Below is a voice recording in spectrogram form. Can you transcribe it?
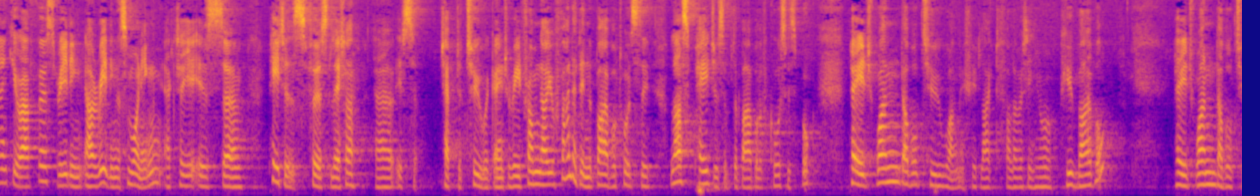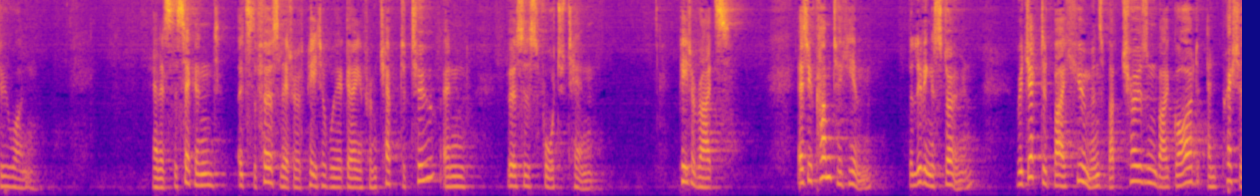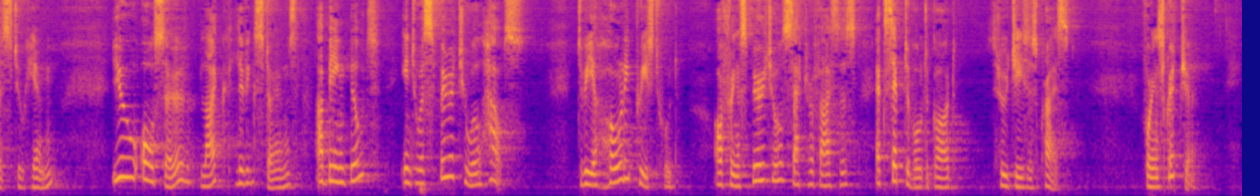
Thank you. Our first reading, our reading this morning actually is uh, Peter's first letter. Uh, it's chapter 2 we're going to read from. Now, you'll find it in the Bible towards the last pages of the Bible, of course, this book, page 1221, if you'd like to follow it in your Pew Bible. Page 1221. And it's the second, it's the first letter of Peter. We're going from chapter 2 and verses 4 to 10. Peter writes, as you come to him, the living stone, rejected by humans but chosen by God and precious to him, you also, like living stones, are being built into a spiritual house to be a holy priesthood, offering spiritual sacrifices acceptable to God through Jesus Christ. For in Scripture,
